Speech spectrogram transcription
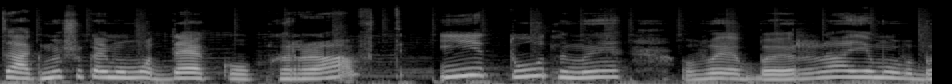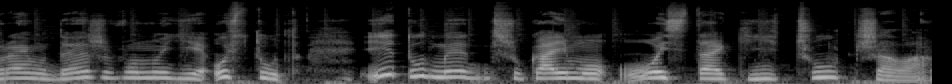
Так, ми шукаємо мод Deco і тут ми вибираємо, вибираємо, де ж воно є. Ось тут. І тут ми шукаємо ось такі чучела.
